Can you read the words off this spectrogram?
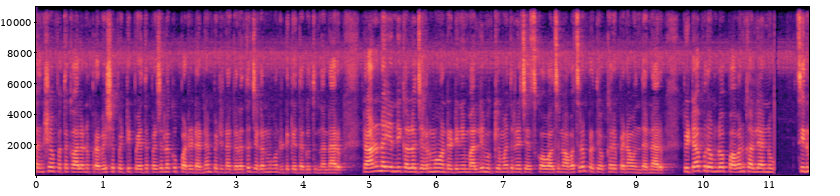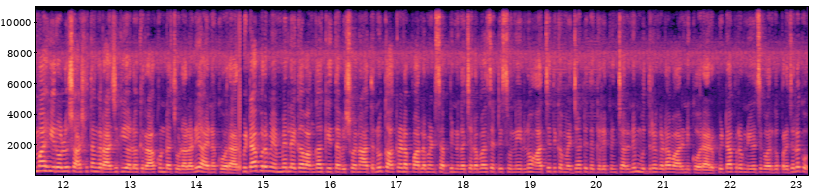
సంక్షేమ పథకాలను ప్రవేశపెట్టి పేద ప్రజలకు పడెడన్నం పెట్టిన ఘనత జగన్మోహన్ రెడ్డికి దగ్గుతుందన్నారు రానున్న ఎన్నికల్లో జగన్మోహన్ రెడ్డిని మళ్ళీ ముఖ్యమంత్రిని చేసుకోవాల్సిన అవసరం ప్రతి ఒక్కరిపైన ఉందన్నారు. పిఠాపురంలో పవన్ కళ్యాణ్ సినిమా హీరోలు శాశ్వతంగా రాజకీయాల్లోకి రాకుండా చూడాలని ఆయన కోరారు. పిఠాపురం ఎమ్మెల్యేగా వంగాగీత విశ్వనాథ్ను కాకినాడ పార్లమెంట్ సభ్యునిగా చలమలశెట్టి సునీల్ను అత్యధిక మెజార్టీతో గెలిపించాలని ముద్రగడ వారిని కోరారు. పిఠాపురం నియోజకవర్గ ప్రజలకు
